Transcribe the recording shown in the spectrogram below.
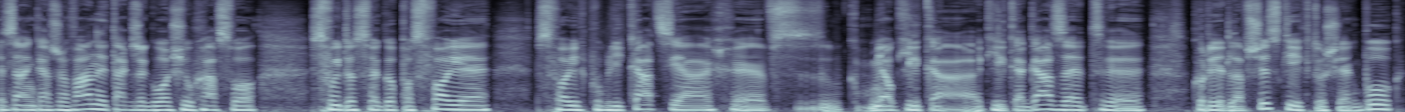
zaangażowany, także że głosił hasło swój do swego po swoje w swoich publikacjach. e, Miał kilka, kilka gazet, e, Kurier dla wszystkich, Tuż jak Bóg.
